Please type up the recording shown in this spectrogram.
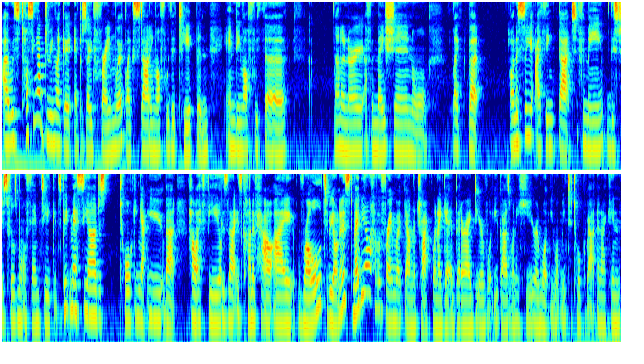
I was tossing up doing like an episode framework, like starting off with a tip and ending off with a, I don't know, affirmation or like, but honestly, I think that for me, this just feels more authentic. It's a bit messier, just talking at you about how I feel because that is kind of how I roll, to be honest. Maybe I'll have a framework down the track when I get a better idea of what you guys want to hear and what you want me to talk about, and I can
